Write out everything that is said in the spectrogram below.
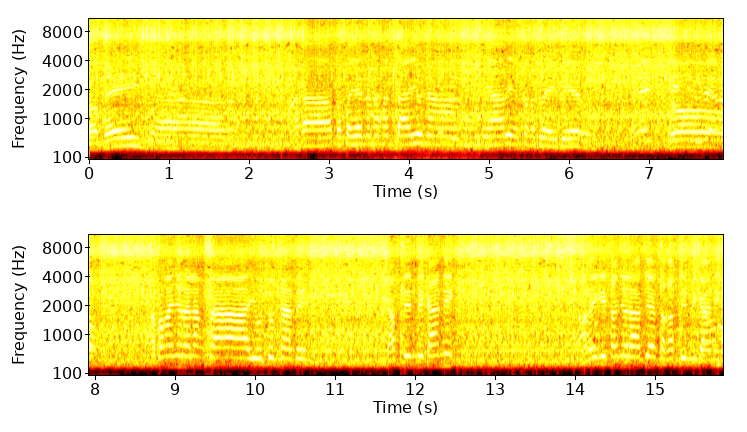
Okay. Ah, nakapasaya na naman tayo ng mayari at saka driver. So, abangan nyo na lang sa YouTube natin. Captain Mechanic. Makikita nyo lahat yan sa Captain Mechanic.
